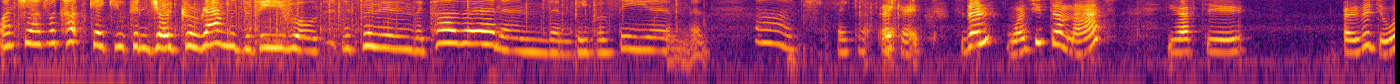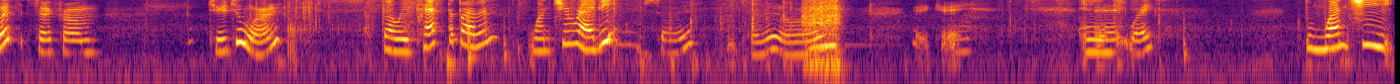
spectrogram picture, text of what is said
once you have a cupcake, you can joke around with the people. Just put it in the cupboard, and then people see it, and then oh, it's fake up. Okay. So then, once you've done that, you have to overdo it. So from two to one. So we press the button once you're ready, So you turn it on. Okay. and And wait. Once she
